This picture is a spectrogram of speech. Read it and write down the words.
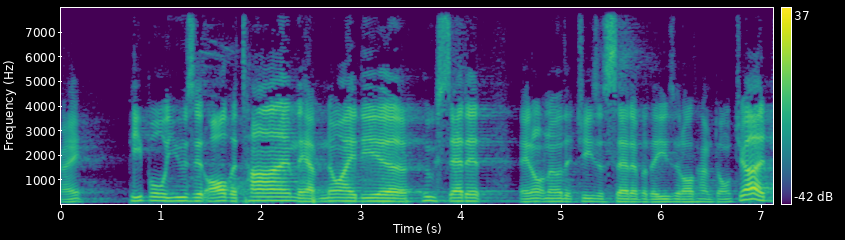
right? People use it all the time. They have no idea who said it. They don't know that Jesus said it, but they use it all the time. Don't judge.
